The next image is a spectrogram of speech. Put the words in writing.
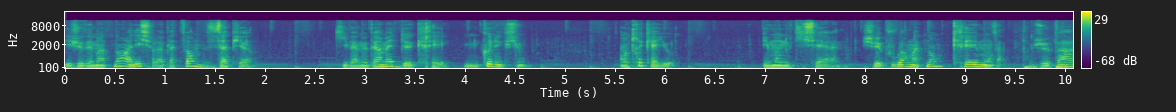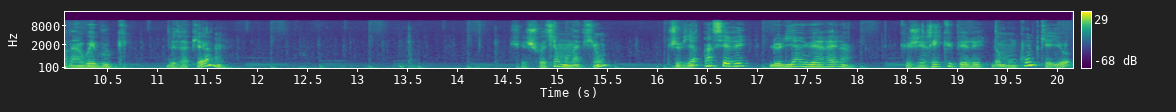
et je vais maintenant aller sur la plateforme Zapier qui va me permettre de créer une connexion entre et mon outil CRM. Je vais pouvoir maintenant créer mon Zap. Je pars d'un webbook de Zapier. Je vais choisir mon action. Je viens insérer le lien URL que j'ai récupéré dans mon compte Caio.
